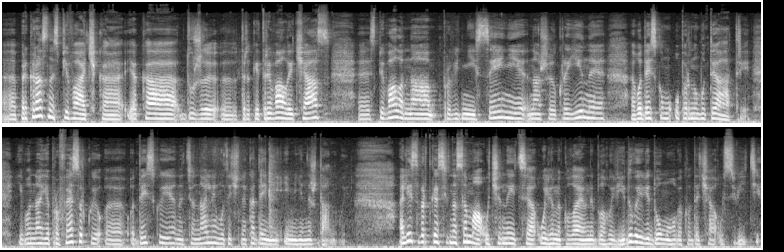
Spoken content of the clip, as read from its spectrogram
е, прекрасна співачка, яка дуже е, такий тривалий час співала на провідній сцені нашої України в Одеському оперному театрі. І вона є професоркою Одеської національної музичної академії імені Нежданової. Аліса Верткесівна сама учениця Ольги Миколаївни Благовідової, відомого викладача у світі,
